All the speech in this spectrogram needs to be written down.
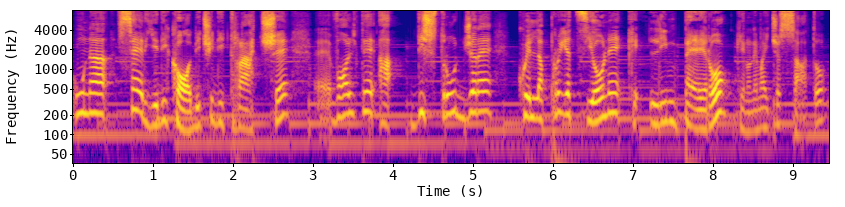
una serie di codici, di tracce eh, volte a distruggere quella proiezione che l'impero, che non è mai cessato,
